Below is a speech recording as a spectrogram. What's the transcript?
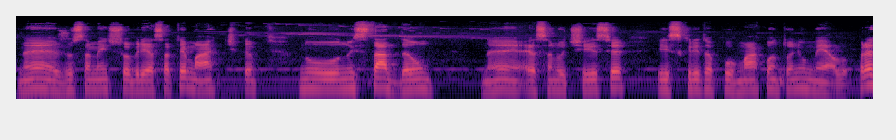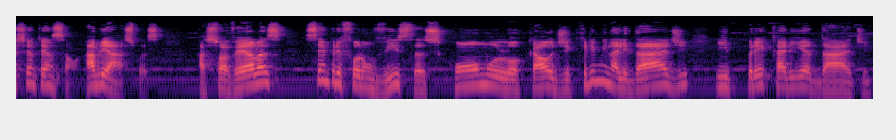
né, justamente sobre essa temática no, no Estadão, né, essa notícia escrita por Marco Antônio Melo. Preste atenção, abre aspas. As favelas sempre foram vistas como local de criminalidade e precariedade,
